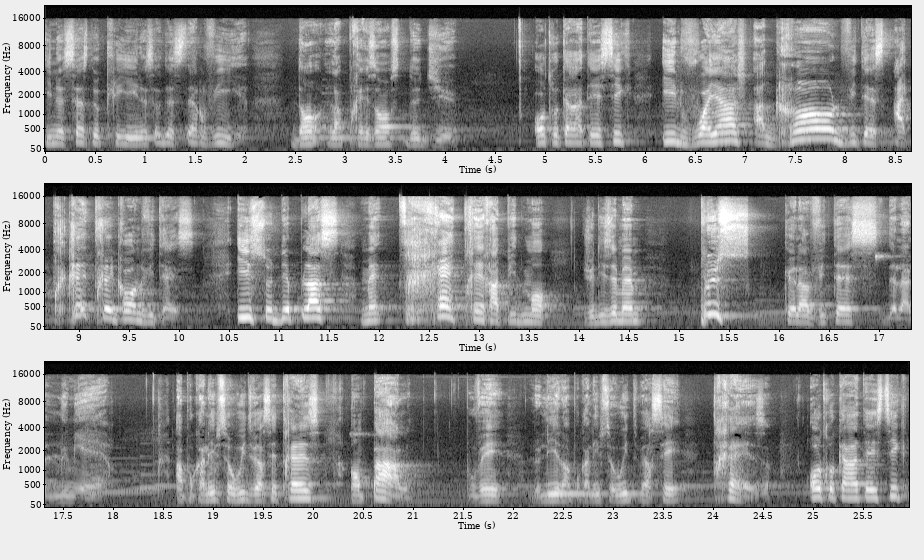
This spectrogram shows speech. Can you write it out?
Ils ne cessent de crier, ils ne cessent de servir dans la présence de Dieu. Autre caractéristique, ils voyagent à grande vitesse, à très très grande vitesse. Ils se déplacent, mais très très rapidement. Je disais même plus que la vitesse de la lumière. Apocalypse 8, verset 13 en parle. Vous pouvez le lire dans Apocalypse 8, verset 13. Autre caractéristique,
